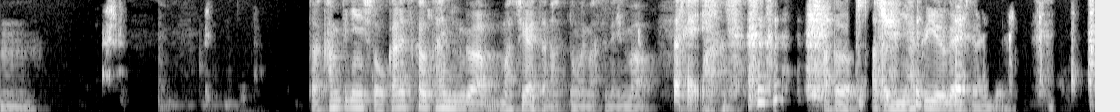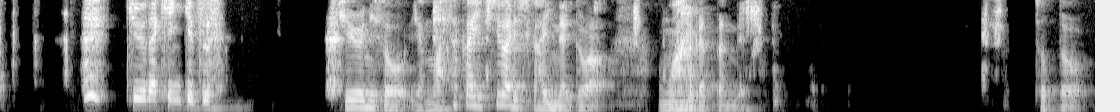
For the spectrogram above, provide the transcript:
うん。ただ完璧にちょっとお金使うタイミングは間違えたなって思いますね、今。確かに。あと、あと200ユーロぐらいしかないんで。急な金欠。急にそう。いや、まさか1割しか入んないとは思わなかったんで。ちょっと、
